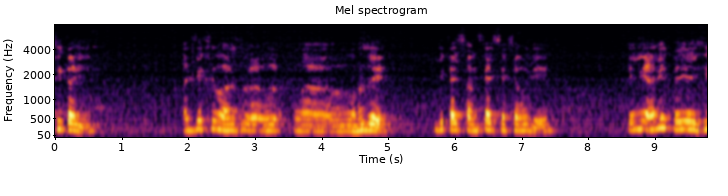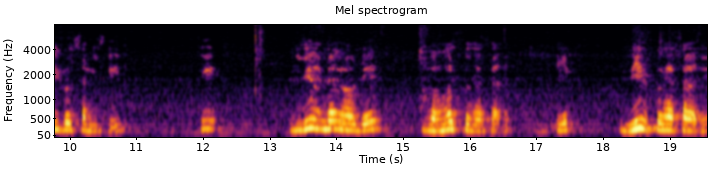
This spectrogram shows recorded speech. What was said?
ठिकाणी अध्यक्ष महोदय महोदय जे काही सांगतात त्याच्यामध्ये त्यांनी अनेक वेळेला ही गोष्ट सांगितली की विधिमंडळामध्ये बहुमत कोणाचा आहे? एक वीर कोणाचा आहे?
